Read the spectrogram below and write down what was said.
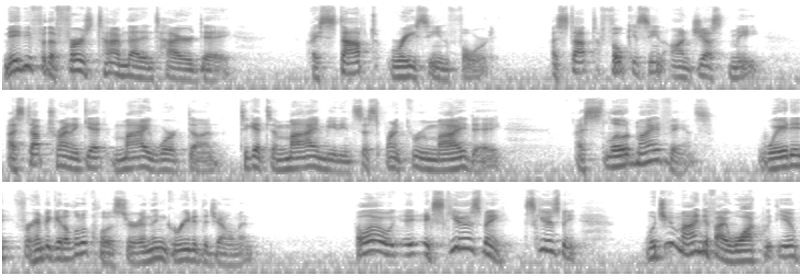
maybe for the first time that entire day, I stopped racing forward. I stopped focusing on just me. I stopped trying to get my work done, to get to my meetings, to sprint through my day. I slowed my advance, waited for him to get a little closer, and then greeted the gentleman. Hello, excuse me, excuse me. Would you mind if I walked with you?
